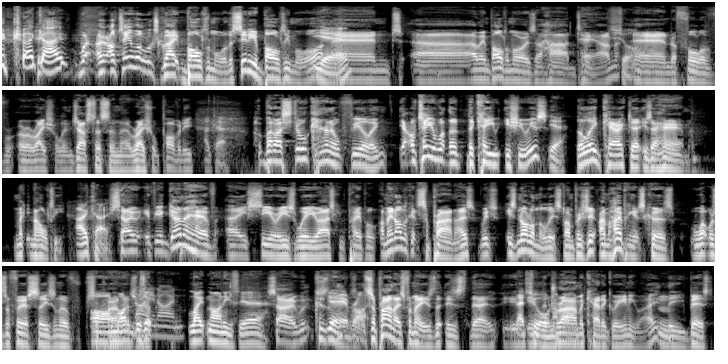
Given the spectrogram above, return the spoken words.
okay. Well, I- I'll tell you what looks great: Baltimore, the city of Baltimore. Yeah. and uh, I mean, Baltimore is a hard town Sure. and full of uh, racial injustice and uh, racial poverty. Okay. But I still can't help feeling. I'll tell you what the, the key issue is. Yeah. the lead character is a ham, McNulty. Okay. So if you're going to have a series where you're asking people, I mean, I look at Sopranos, which is not on the list. I'm presu- I'm hoping it's because what was the first season of Oh, Sopranos? might- was it 99. late nineties? Yeah. So, because Yeah, right. Sopranos for me is the, is the That's in your the number drama. Category anyway, mm. the best.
